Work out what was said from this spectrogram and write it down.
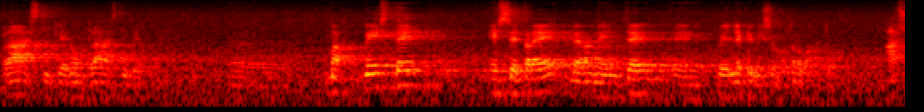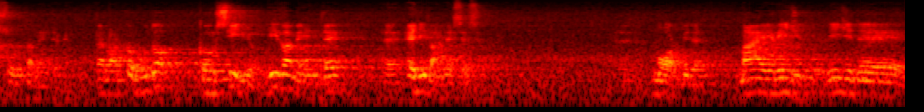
plastiche, non plastiche, eh, ma queste S3 veramente eh, quelle che mi sono trovato assolutamente bene. Per l'arco nudo consiglio vivamente eh, Elivanes S3, eh, morbide, mai rigide, rigide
